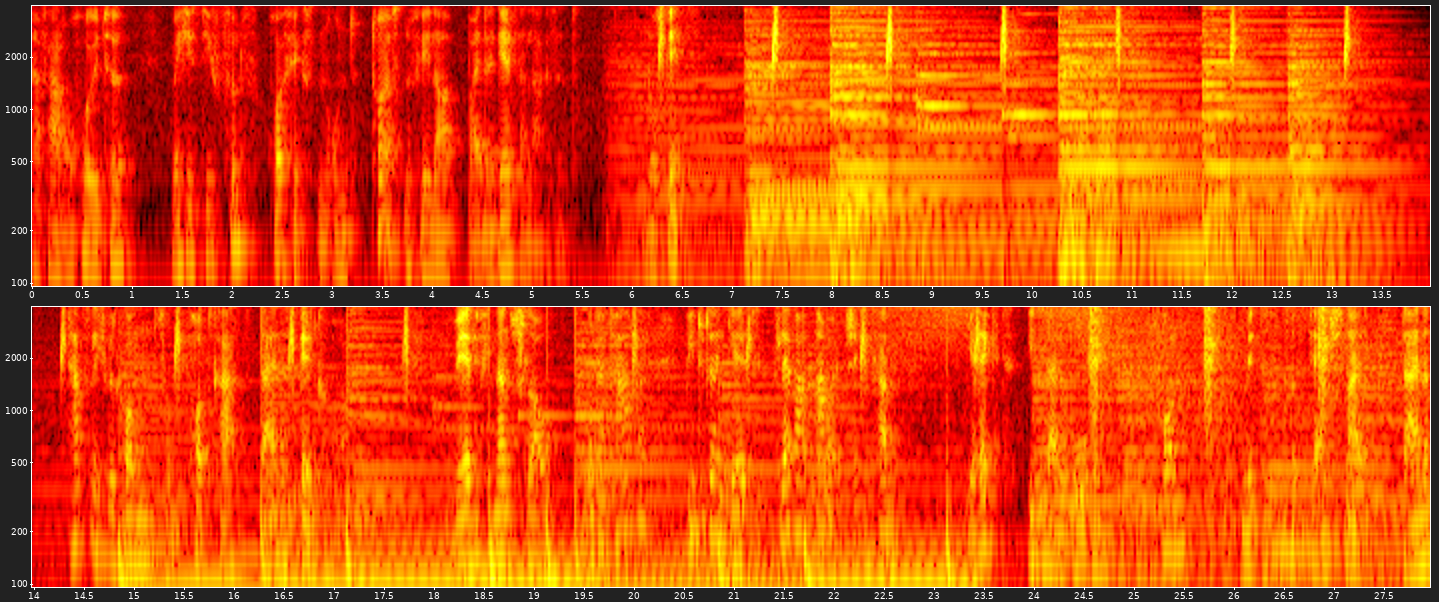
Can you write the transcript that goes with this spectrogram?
Erfahre heute, welches die fünf häufigsten und teuersten Fehler bei der Geldanlage sind. Los geht's! Herzlich willkommen zum Podcast deines Geldkümmers. Werde finanzschlau und erfahre, wie du dein Geld clever Arbeit checken kannst. Direkt in deine Ohren von und mit Christian Schneider, deinem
